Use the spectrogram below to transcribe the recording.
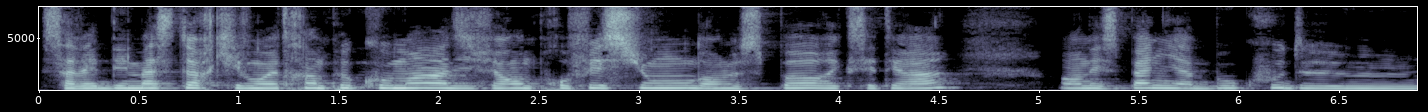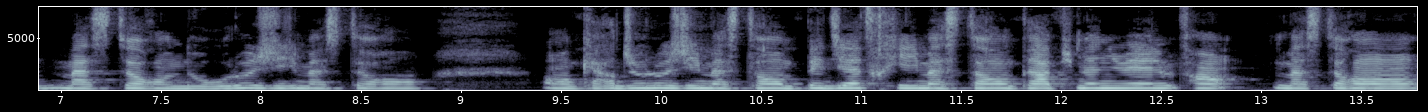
ça va être des masters qui vont être un peu communs à différentes professions, dans le sport, etc. En Espagne, il y a beaucoup de masters en neurologie, master en, cardiologie, master en pédiatrie, master en thérapie manuelle, enfin, master en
